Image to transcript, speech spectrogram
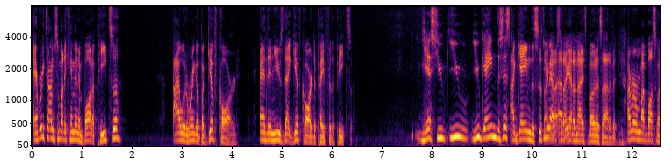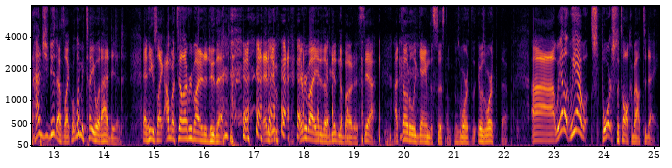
every time somebody came in and bought a pizza, I would ring up a gift card and then use that gift card to pay for the pizza. Yes, you you you gamed the system. I gamed the system, I got, and I got a nice bonus out of it. I remember my boss going, "How did you do that?" I was like, "Well, let me tell you what I did." And he was like, "I'm going to tell everybody to do that." and it- everybody ended up getting a bonus. Yeah, I totally gamed the system. It was worth it. It was worth it though. Uh, we had, we have sports to talk about today.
